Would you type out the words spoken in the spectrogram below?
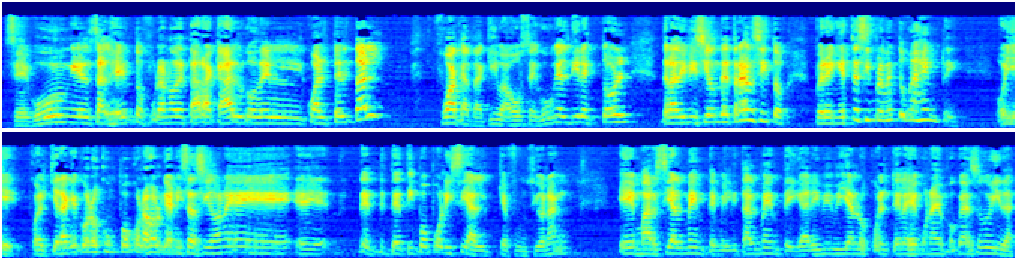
Según el sargento fulano de estar a cargo del cuartel tal, fuácata, aquí va. O según el director de la división de tránsito, pero en este es simplemente un agente. Oye, cualquiera que conozca un poco las organizaciones eh, de, de tipo policial que funcionan eh, marcialmente, militarmente, y Gary vivía en los cuarteles en una época de su vida,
